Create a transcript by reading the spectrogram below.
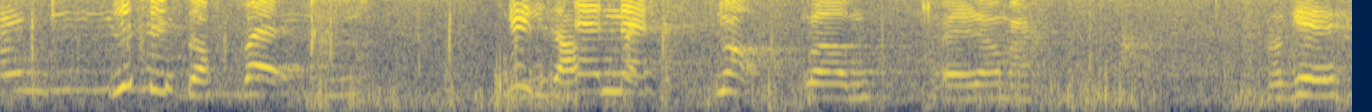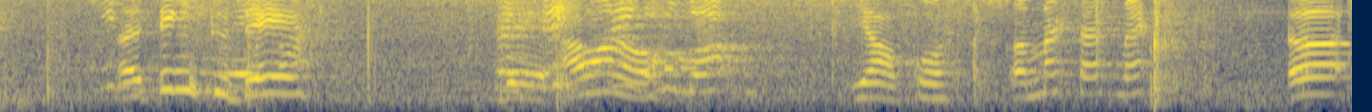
NTU. This is the facts. It's NS, not um. eh, never mind. Okay. I think today, today I wanna. Yeah, of course. Uh, Max, have Max. Uh,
